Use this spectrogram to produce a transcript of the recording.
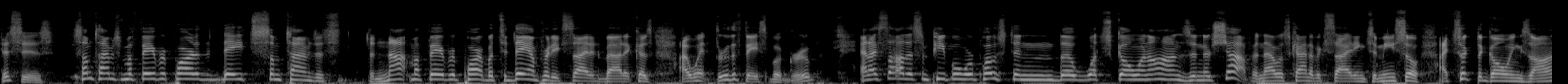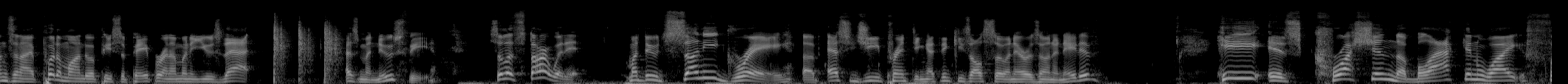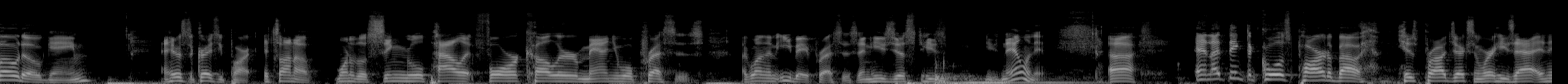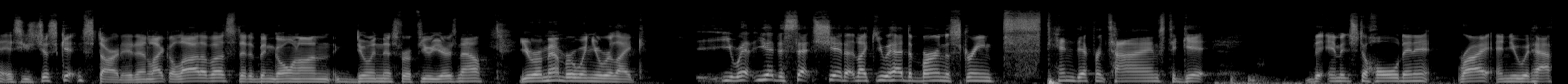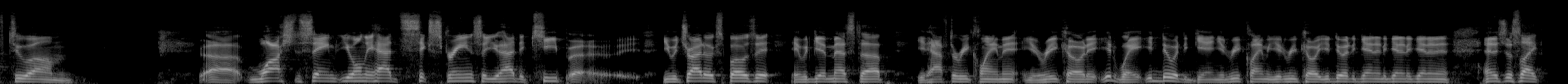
this is sometimes my favorite part of the day. Sometimes it's the not my favorite part but today i'm pretty excited about it because i went through the facebook group and i saw that some people were posting the what's going ons in their shop and that was kind of exciting to me so i took the goings ons and i put them onto a piece of paper and i'm going to use that as my news feed so let's start with it my dude sonny gray of sg printing i think he's also an arizona native he is crushing the black and white photo game. And here's the crazy part. It's on a one of those single palette four color manual presses. Like one of them eBay presses. And he's just he's he's nailing it. Uh and I think the coolest part about his projects and where he's at in it is he's just getting started. And like a lot of us that have been going on doing this for a few years now, you remember when you were like you had, you had to set shit like you had to burn the screen 10 different times to get the image to hold in it right? And you would have to um uh, wash the same you only had six screens so you had to keep uh, you would try to expose it it would get messed up you'd have to reclaim it you'd recode it you'd wait you'd do it again you'd reclaim it you'd recode it you'd do it again and again and again and, and it's just like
